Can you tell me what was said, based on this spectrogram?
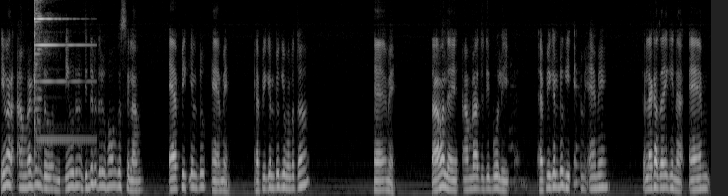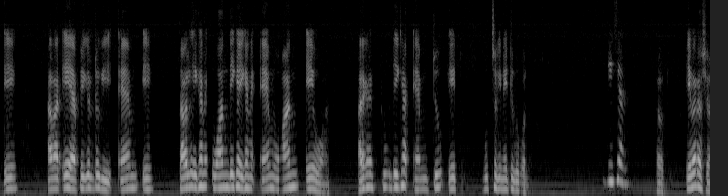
এবার আমরা কিন্তু নিউটনের দ্বিতীয় সূত্র প্রমাণ করছিলাম F equal to M A F equal to কি বলতো? এম এ তাহলে আমরা যদি বলি ইকুয়াল টু কি? এম এম এ তো লেখা যায় কি না? এম এ আবার এ ইকুয়াল টু কি? এম এ তাহলে এখানে ওয়ান দেখা এখানে এম ওয়ান এ ওয়ান আর এখানে টু দেখা এম টু এ টু বুঝছ কিনা এইটুকু বলো। ওকে এবার আসো।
